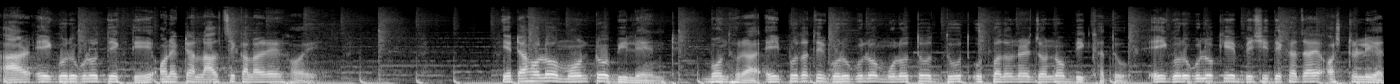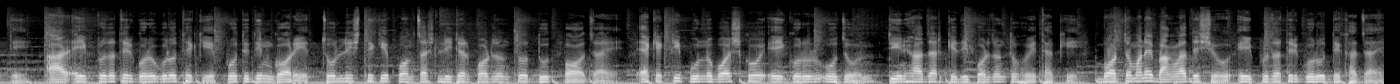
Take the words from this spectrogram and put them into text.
আর এই গরুগুলো দেখতে অনেকটা লালচে কালারের হয়। এটা হলো মন্টো বিলেন্ড বন্ধুরা, এই প্রজাতির গরুগুলো মূলত দুধ উৎপাদনের জন্য বিখ্যাত। এই গরুগুলোকে বেশি দেখা যায় অস্ট্রেলিয়াতে। আর এই প্রজাতির গরুগুলো থেকে প্রতিদিন গড়ে চল্লিশ থেকে পঞ্চাশ লিটার পর্যন্ত দুধ পাওয়া যায়। এক একটি পূর্ণবয়স্ক এই গরুর ওজন তিন হাজার কেজি পর্যন্ত হয়ে থাকে। বর্তমানে বাংলাদেশেও এই প্রজাতির গরু দেখা যায়।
